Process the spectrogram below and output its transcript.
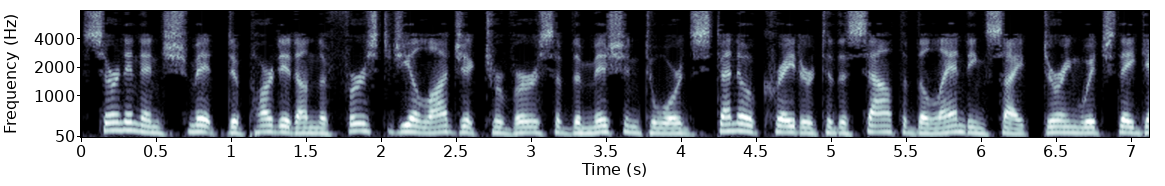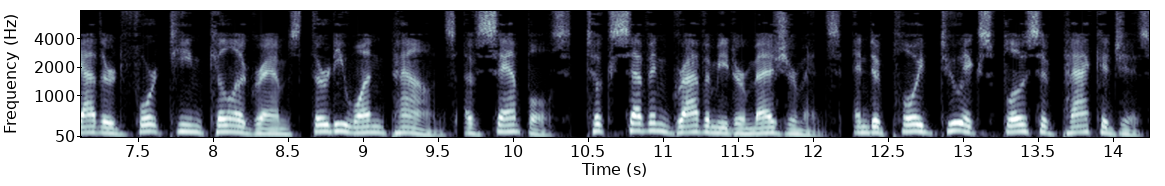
Cernan and Schmitt departed on the first geologic traverse of the mission towards Steno crater to the south of the landing site, during which they gathered 14 kilograms 31 pounds of samples, took 7 gravimeter measurements, and deployed two explosive packages,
